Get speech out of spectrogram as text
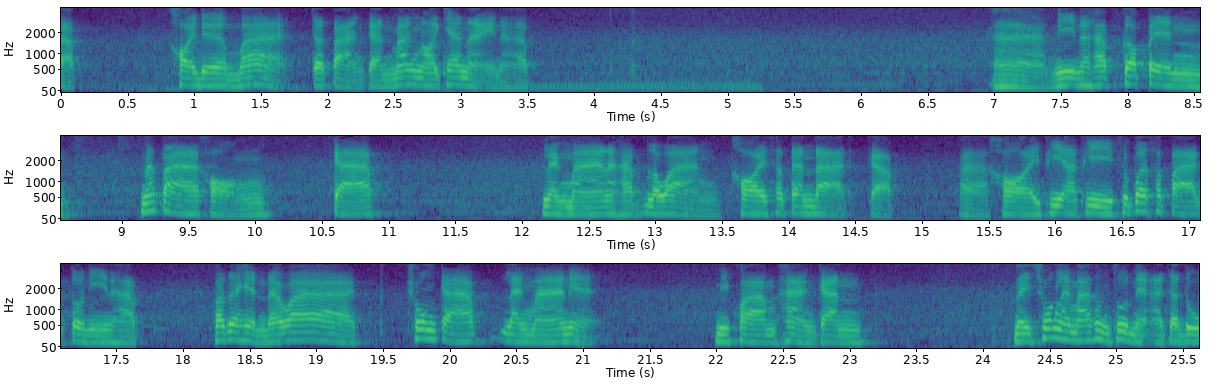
กับคอยเดิมว่าจะต่างกันมากน้อยแค่ไหนนะครับอ่านี่นะครับก็เป็นหน้าตาของกราฟแรงม้านะครับ ระหว่างคอยสแตนดาร์ดกับอาคอย PRP Super Spark ตัวนี้นะครับ ก็จะเห็นได้ว่าช่วงกราฟแรงม้าเนี่ยมีความห่างกัน ในช่วงแรงม้าสูงสุดเนี่ยอาจจะดู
